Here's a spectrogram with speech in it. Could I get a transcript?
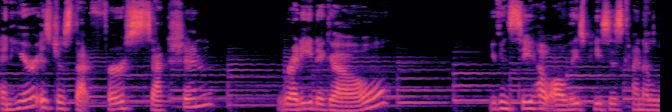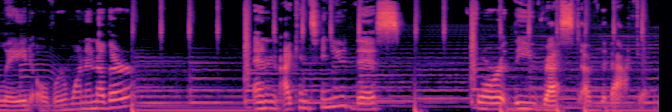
And here is just that first section ready to go. You can see how all these pieces kind of laid over one another. And I continued this for the rest of the backing.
